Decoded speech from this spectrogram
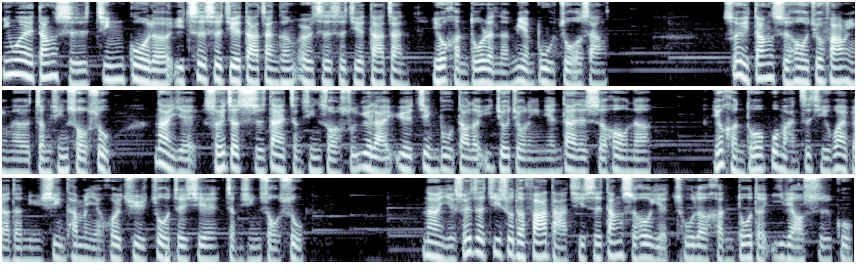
因为当时经过了一次世界大战跟二次世界大战，有很多人的面部灼伤，所以当时候就发明了整形手术。那也随着时代，整形手术越来越进步，到了一九九零年代的时候呢，有很多不满自己外表的女性，她们也会去做这些整形手术。那也随着技术的发达，其实当时候也出了很多的医疗事故。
